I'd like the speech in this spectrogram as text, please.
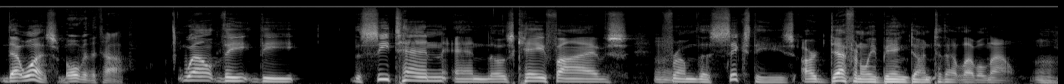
That was over the top. well the the the C10 and those K5s Mm-hmm. from the 60s are definitely being done to that level now. Mm.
